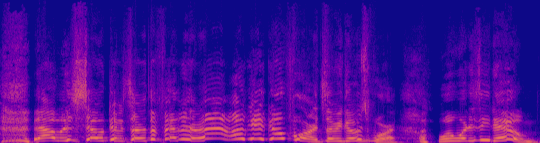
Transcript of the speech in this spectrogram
That was so good. So the family, ah, okay, go for it. So he goes for it. Well, what does he do?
